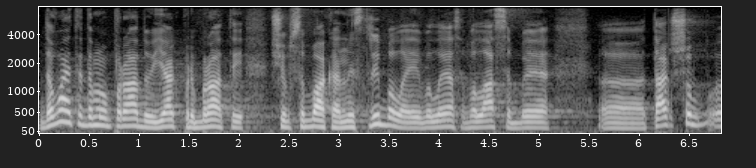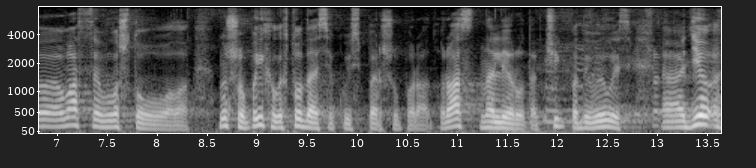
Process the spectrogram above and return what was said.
Давайте дамо пораду, як прибрати, щоб собака не стрибала і вела, вела себе е, так, щоб е, вас це влаштовувало. Ну що, поїхали, хто дасть якусь першу пораду? Раз, на Леру так, чик, подивились. Дів-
